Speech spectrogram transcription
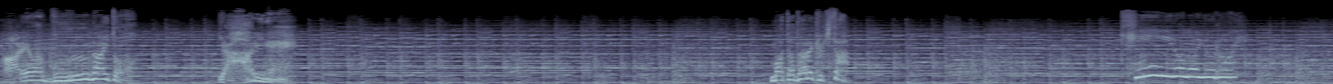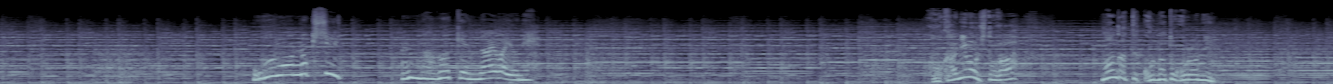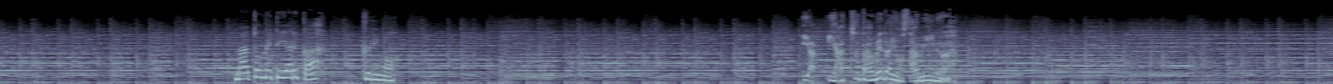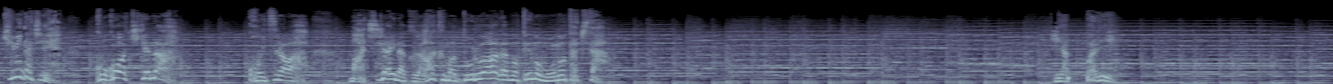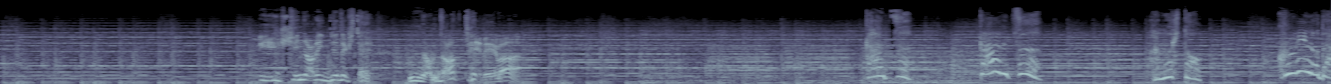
あれはブルーナイト。やはりね。また誰か来た。けないわよね。他にも人が？なんだってこんなところに。まとめてやるか？クリノややっちゃダメだよサビーヌ。君たちここは危険だ。こいつらは間違いなく悪魔ドルアーガの手の者たちだやっぱり。いきなり出てきてなんだ？てめえは。ガンツガンツ。あの人クリノだ。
